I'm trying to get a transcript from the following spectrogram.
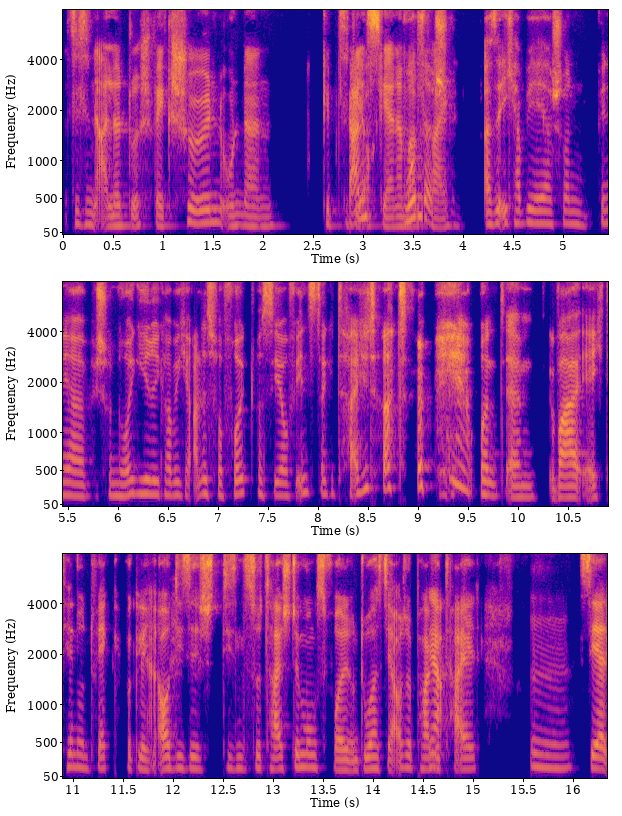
sie sind alle durchweg schön und dann gibt sie die auch gerne mal frei. Also ich habe ja schon, bin ja schon neugierig, habe ich alles verfolgt, was sie auf Insta geteilt hat und ähm, war echt hin und weg, wirklich. Ja. Auch diese, diesen total stimmungsvoll und du hast ja auch schon ein paar ja. geteilt. Mhm. Sehr,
